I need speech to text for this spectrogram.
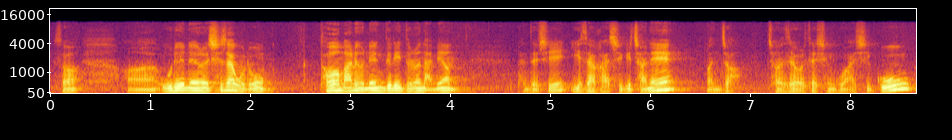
그래서 어, 우리은행을 시작으로 더 많은 은행들이 늘어나면 반드시 이사 가시기 전에 먼저 전세월세 신고하시고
